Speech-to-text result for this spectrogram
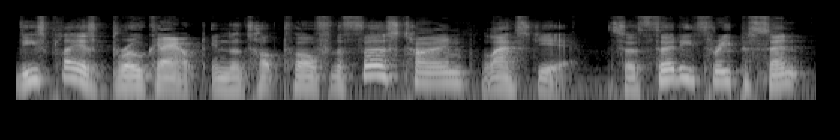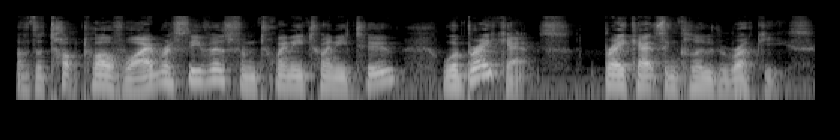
These players broke out in the top 12 for the first time last year. So 33% of the top 12 wide receivers from 2022 were breakouts. Breakouts include rookies.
